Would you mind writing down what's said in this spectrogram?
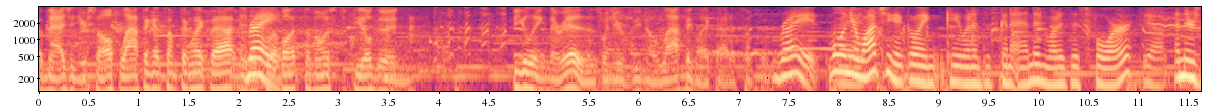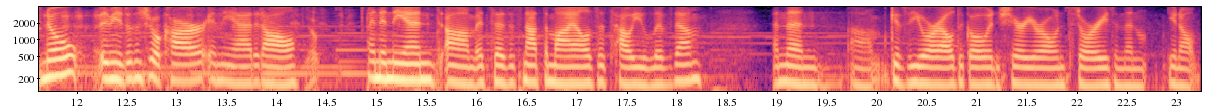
imagine yourself laughing at something like that, and Right. it's about the most feel good feeling there is when you're you know laughing like that at something. Right. Well, and you're watching it going, okay, when is this going to end and what is this for? Yeah. And there's no, I mean, it doesn't show a car in the ad at all. Yep. And in the end, um, it says it's not the miles, it's how you live them. And then um, gives a URL to go and share your own stories and then, you know,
